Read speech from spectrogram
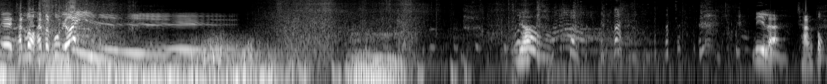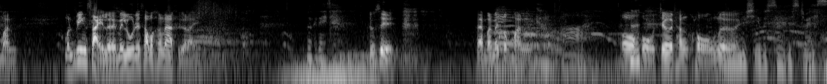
เอ๊ะฉันบอกให้มันพูดเฮ้ย นี่แหละ ช้างตกมัน มันวิ่งใส่เลยไม่รู้ด้วยซ้ำว่าข้างหน้าคืออะไร Look at that. ดูสิ แต่มันไม่ตกมัน Ah, โอ้โห เจอทั้งโขลงเล no ย wonder she was so distressed.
